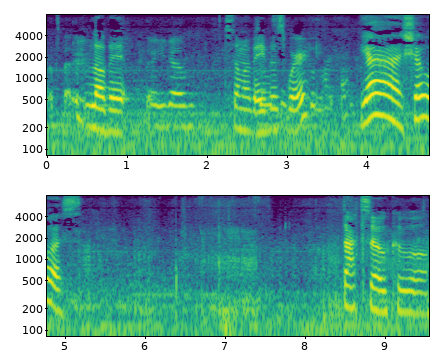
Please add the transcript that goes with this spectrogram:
That's better. Love it. There you go. Some of Ava's work. Yeah, show us. That's so cool.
